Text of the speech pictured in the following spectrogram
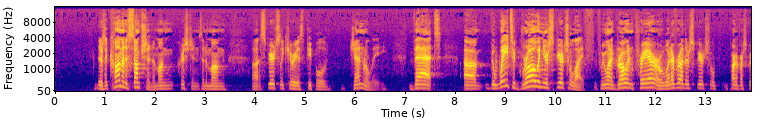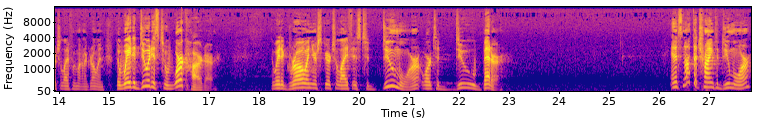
there's a common assumption among Christians and among uh, spiritually curious people generally that um, the way to grow in your spiritual life, if we want to grow in prayer or whatever other spiritual part of our spiritual life we want to grow in, the way to do it is to work harder. The way to grow in your spiritual life is to do more or to do better. And it's not that trying to do more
